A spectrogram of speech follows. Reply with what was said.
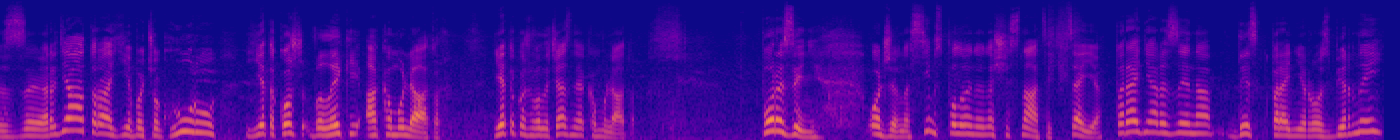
з радіатора, є бачок гуру, є також великий акумулятор. Є також величезний акумулятор. По резині. Отже, в нас 7,5 на 16 це є передня резина, диск передній розбірний.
